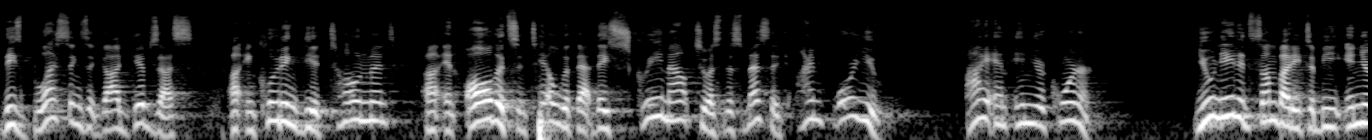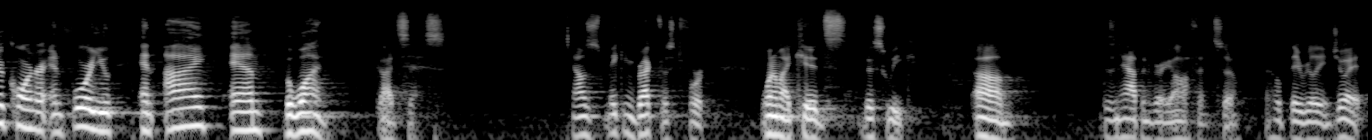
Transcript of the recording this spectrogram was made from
these blessings that God gives us, uh, including the atonement uh, and all that's entailed with that, they scream out to us this message I'm for you. I am in your corner. You needed somebody to be in your corner and for you, and I am the one, God says. I was making breakfast for one of my kids this week. Um, doesn't happen very often, so I hope they really enjoy it.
